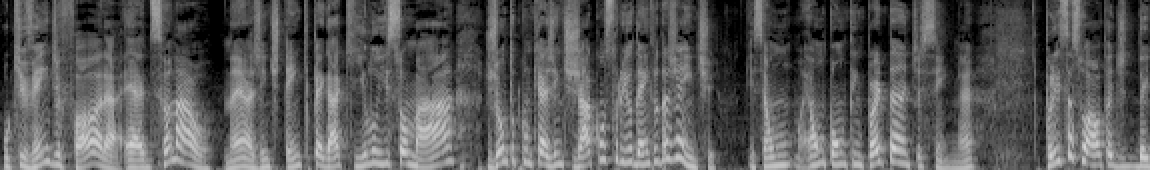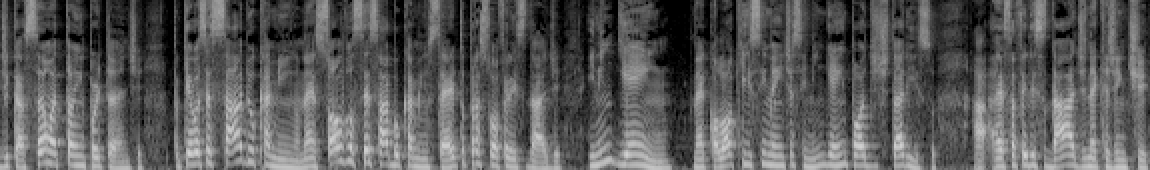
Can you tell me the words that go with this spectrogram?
O que vem de fora é adicional, né? A gente tem que pegar aquilo e somar junto com o que a gente já construiu dentro da gente. Isso é um, é um ponto importante, sim, né? Por isso a sua alta dedicação é tão importante, porque você sabe o caminho, né? Só você sabe o caminho certo para sua felicidade e ninguém, né? Coloque isso em mente assim, ninguém pode te dar isso. A, essa felicidade, né, que a gente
